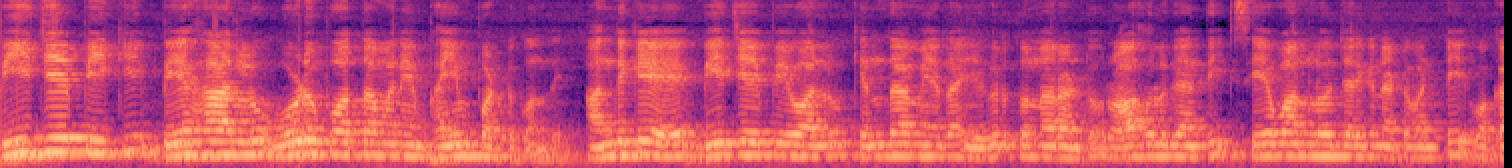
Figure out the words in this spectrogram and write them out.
బీజేపీకి బీహార్లో ఓడిపోతామనే భయం పట్టుకుంది. అందుకే బీజేపీ వాళ్ళు కింద మీద ఎగురుతున్నారంటూ రాహుల్ గాంధీ సేవాన్లో జరిగినటువంటి ఒక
